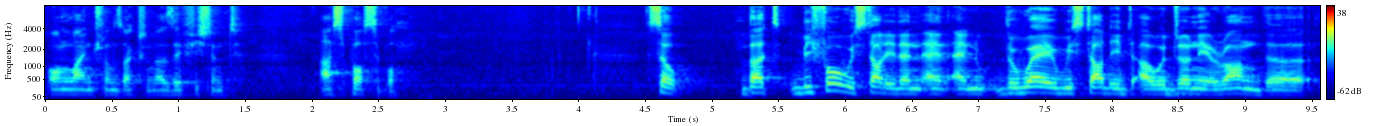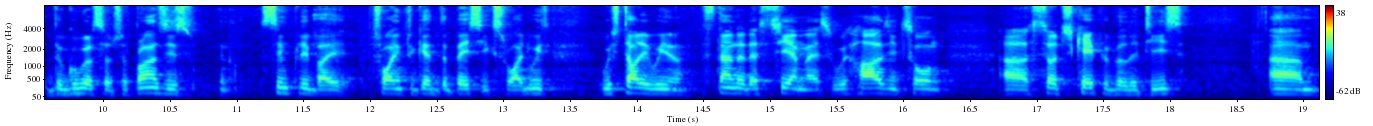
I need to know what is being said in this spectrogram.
online transaction as efficient as possible. So but before we started, and, and, and, the way we started our journey around the, the Google Search Appliance is you know, simply by trying to get the basics right. We, we started with a standard SCMS, which has its own uh, search capabilities. Um,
